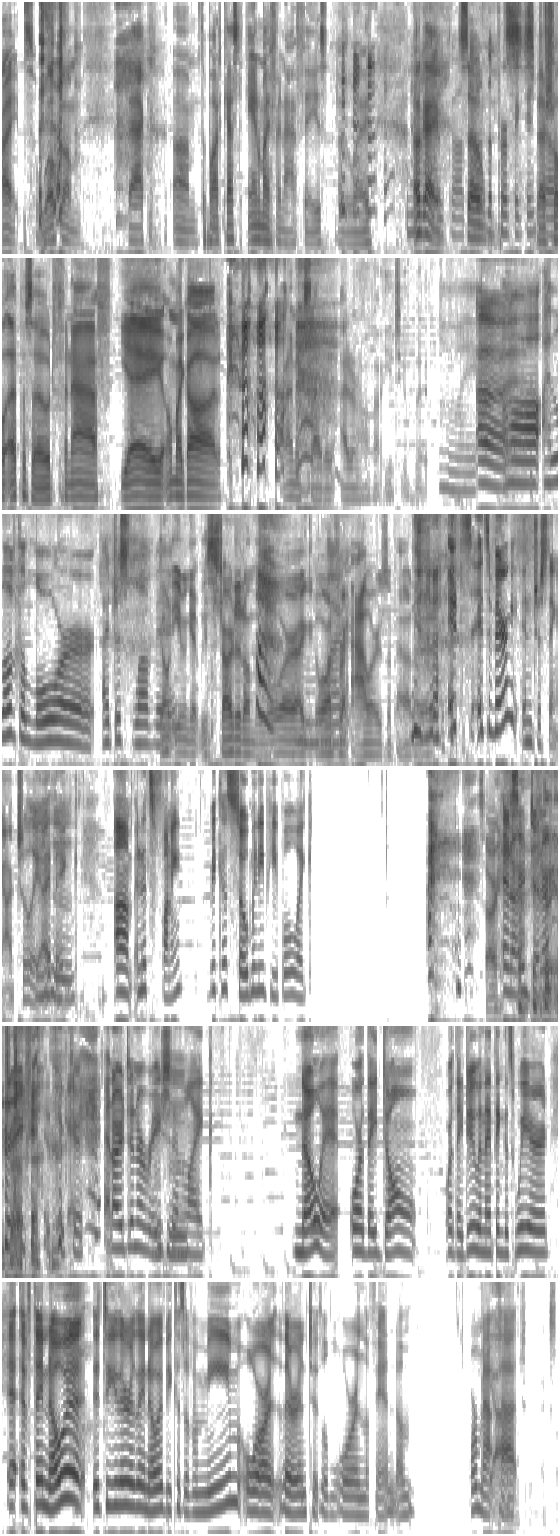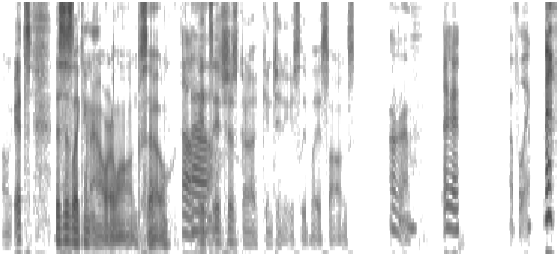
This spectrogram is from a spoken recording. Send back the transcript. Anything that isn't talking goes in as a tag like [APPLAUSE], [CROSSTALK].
right. Welcome [LAUGHS] back. Um, the podcast and my FNAF phase, by the way. [LAUGHS] Oh Okay, my God, so that was the perfect Special intro. episode, FNAF. Yay. Oh my god. [LAUGHS] I'm excited. I don't know about you two, but Oh. Uh, oh, I love the lore. I just love it. don't even get me started on the lore. I could go on for hours about it. it's it's very interesting actually. I think, um, and it's funny because so many people like [LAUGHS] Sorry. in our sorry for the interruption. generation, it's okay. In our generation, Mhm. like know it or they don't or they do and they think it's weird. If they know it, it's either they know it because of a meme or they're into the lore and the fandom, or Matt Yeah. Pat. The next song. It's this is like an hour long, so Oh. Oh. it's it's just gonna continuously play songs Okay, Okay. hopefully. [LAUGHS]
